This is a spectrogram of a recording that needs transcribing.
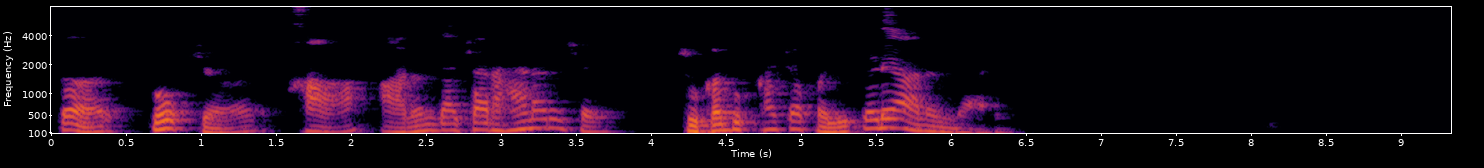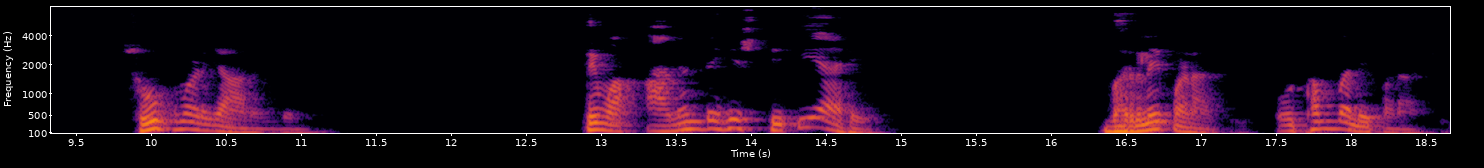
तर तो क्षण हा आनंदाचा राहणारच आहे. सुखदुःखाच्या पलीकडे आनंद आहे. सुख म्हणजे आनंद तेव्हा आनंद ही स्थिती आहे. भरलेपणाची ओथंबलेपणाची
